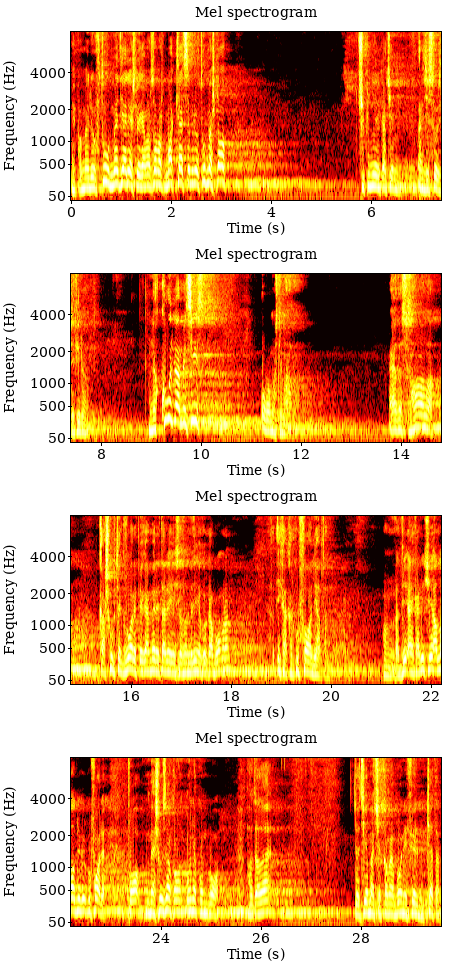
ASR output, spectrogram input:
Mirëpo me luftu medialisht Pejgamberin alejhi selam, ma keq se me luftu me shpatë. Qiky njeri ka qenë regjisori i filmit. Në kulm të armiqësisë, u bo musliman. Edhe subhanallah, ka shku te vorri i Pejgamberit alejhi selam në Medine kur ka bo umren, i ka kërku falje, a kupton. A di, ai e ka di që Allahut me i kërku falje, po me shku, thon ka unë, unë e kum bo. Po edhe, Zotohem që kam me bo një film tjetër,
